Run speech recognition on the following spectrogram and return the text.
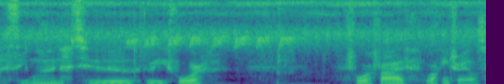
let's see, one, two, three, four, four or five walking trails.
